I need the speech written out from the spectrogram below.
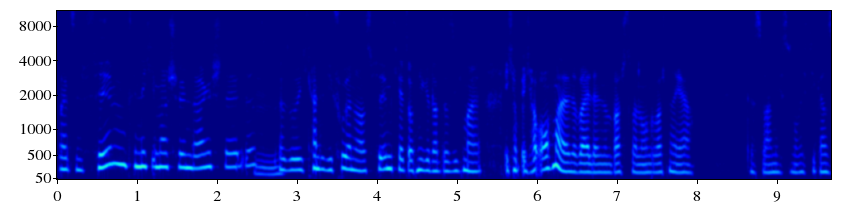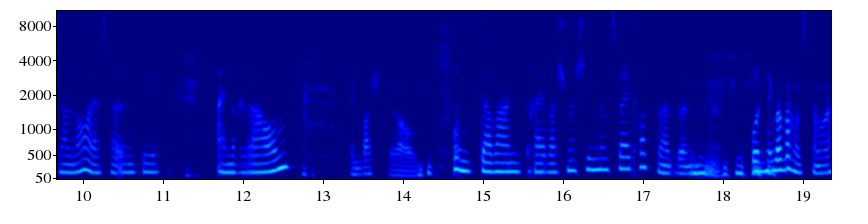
weil es in Filmen, finde ich, immer schön dargestellt ist. Mhm. Also ich kannte die früher nur aus Filmen. Ich hätte auch nie gedacht, dass ich mal. Ich habe ich hab auch mal eine Weile in einem Waschsalon gewaschen. Naja, das war nicht so ein richtiger Salon. Das war irgendwie ein Raum. Ein Waschraum. Und da waren drei Waschmaschinen und zwei Trockner drin. und eine Überwachungskamera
